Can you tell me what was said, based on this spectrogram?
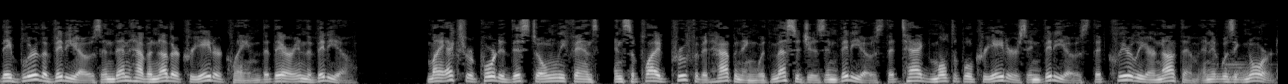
They blur the videos and then have another creator claim that they are in the video. My ex reported this to OnlyFans, and supplied proof of it happening with messages and videos that tagged multiple creators in videos that clearly are not them and it was ignored.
